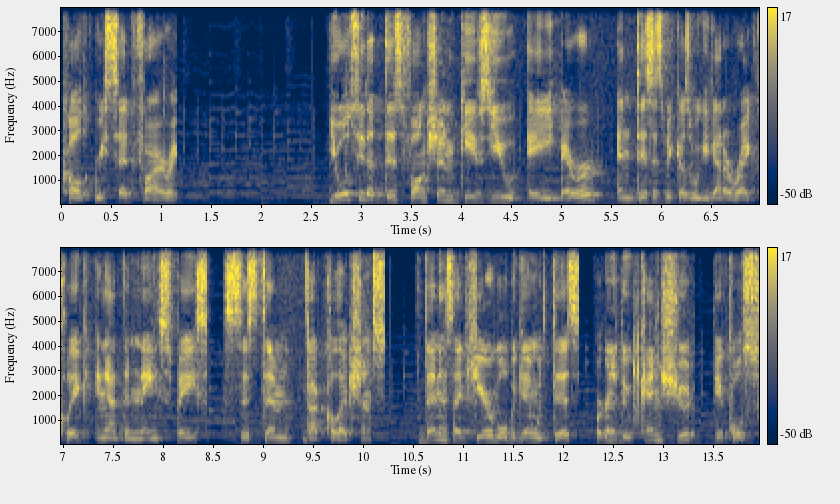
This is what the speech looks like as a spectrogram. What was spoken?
called reset fire rate. You will see that this function gives you a error and this is because we gotta right click and add the namespace system.collections. Then inside here, we'll begin with this. We're gonna do can shoot equals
